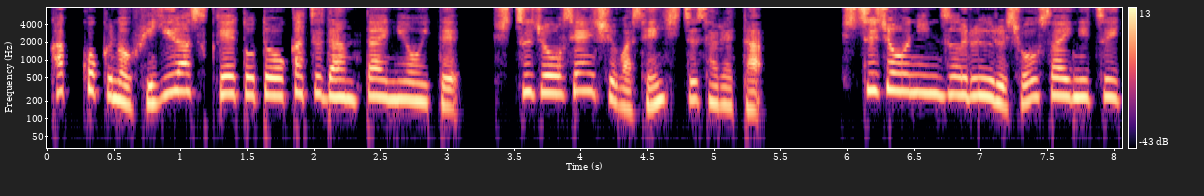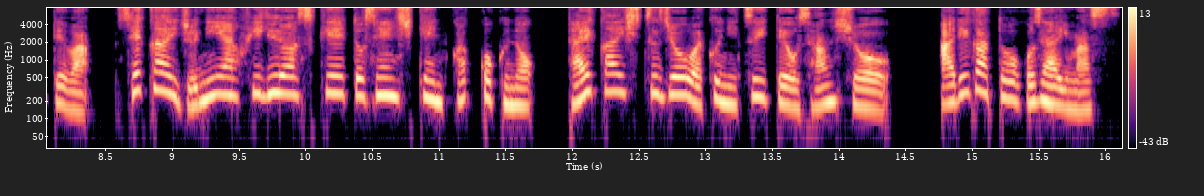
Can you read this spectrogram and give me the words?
各国のフィギュアスケート統括団体において出場選手が選出された。出場人数ルール詳細については、世界ジュニアフィギュアスケート選手権各国の大会出場枠についてを参照。ありがとうございます。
